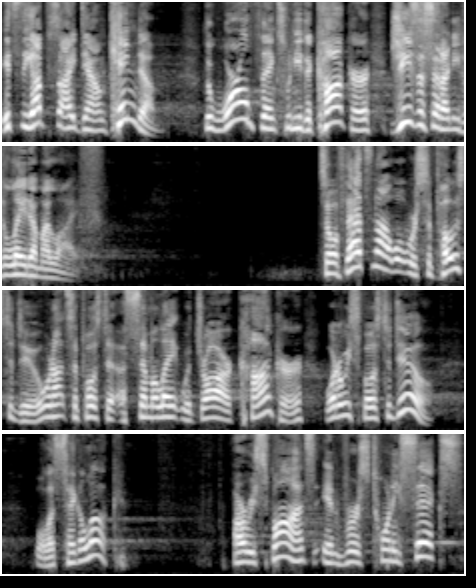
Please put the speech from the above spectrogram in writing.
it's the upside down kingdom. The world thinks we need to conquer. Jesus said, I need to lay down my life. So, if that's not what we're supposed to do, we're not supposed to assimilate, withdraw, or conquer, what are we supposed to do? Well, let's take a look. Our response in verse 26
